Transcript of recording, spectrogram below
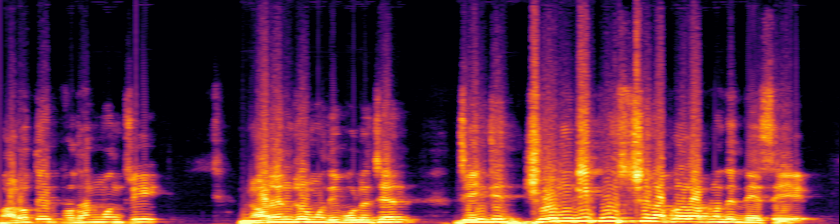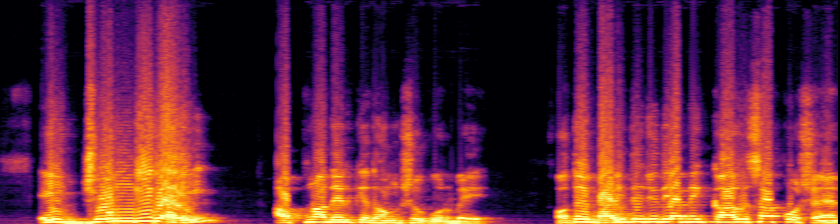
ভারতের প্রধানমন্ত্রী নরেন্দ্র মোদী বলেছেন যে এই যে জঙ্গি পুষছেন আপনারা আপনাদের দেশে, এই জঙ্গিরাই আপনাদেরকে ধ্বংস করবে। অতএব বাড়িতে যদি আপনি কালসাপ পোষেন,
